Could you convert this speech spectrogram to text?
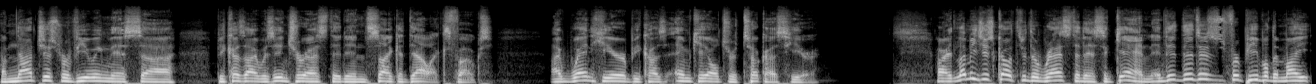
I'm not just reviewing this uh, because I was interested in psychedelics, folks. I went here because MK Ultra took us here. All right, let me just go through the rest of this again. And this is for people that might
